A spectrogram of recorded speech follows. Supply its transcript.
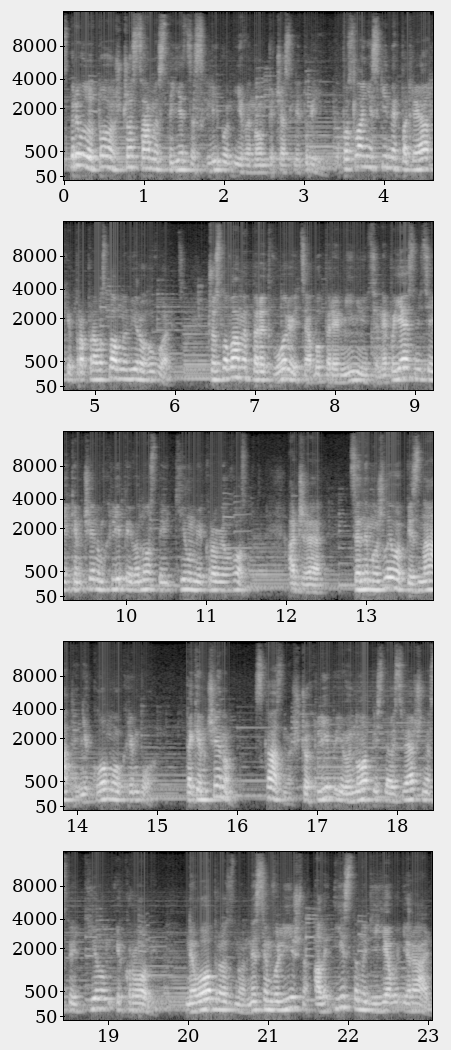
З приводу того, що саме стається з хлібом і вином під час літургії. У посланні східних патріархів про православну віру говориться, що словами перетворюються або перемінюються, не пояснюється, яким чином хліб і вино стають тілом і кров'ю Господа. Адже це неможливо пізнати нікому, окрім Бога. Таким чином, сказано, що хліб і вино після освячення стають тілом і кров'ю, не образно, не символічно, але істинно дієво і реально.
